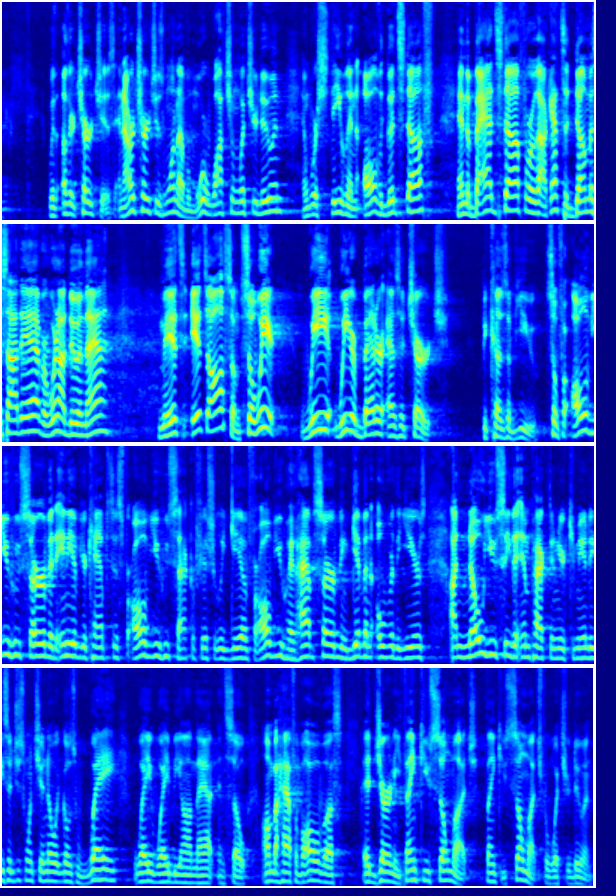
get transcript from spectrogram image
with other churches. And our church is one of them. We're watching what you're doing and we're stealing all the good stuff and the bad stuff. We're like, that's the dumbest idea ever. We're not doing that. I mean, it's, it's awesome. So we're, we, we are better as a church because of you. So, for all of you who serve at any of your campuses, for all of you who sacrificially give, for all of you who have served and given over the years, I know you see the impact in your communities. I just want you to know it goes way, way, way beyond that. And so, on behalf of all of us at Journey, thank you so much. Thank you so much for what you're doing.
